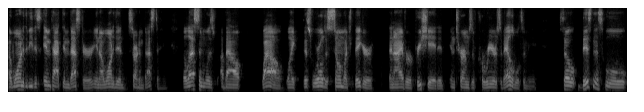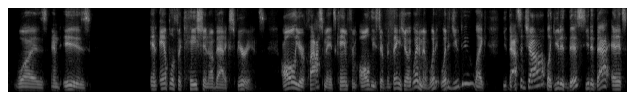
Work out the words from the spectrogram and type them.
I wanted to be this impact investor, you know, I wanted to start investing. The lesson was about, wow, like this world is so much bigger than I ever appreciated in terms of careers available to me. So business school was and is an amplification of that experience all your classmates came from all these different things. You're like, wait a minute, what, what did you do? Like, that's a job. Like, you did this, you did that. And it's,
